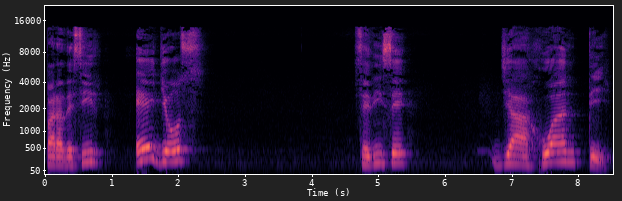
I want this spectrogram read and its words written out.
Para decir ellos se dice Yahuanti.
